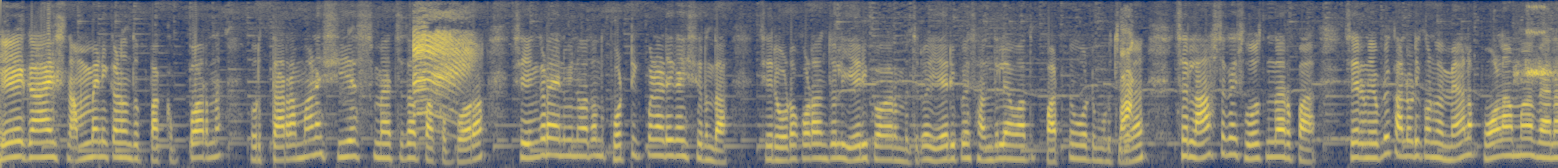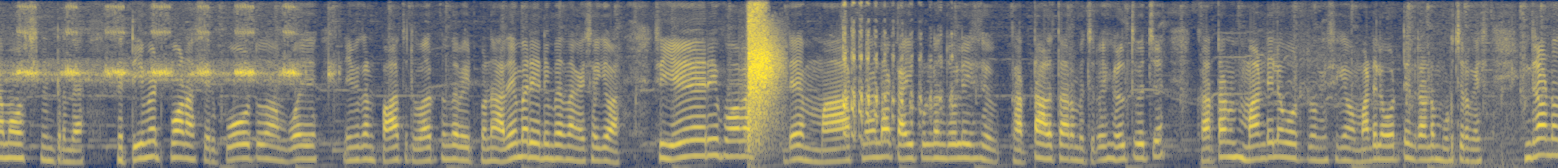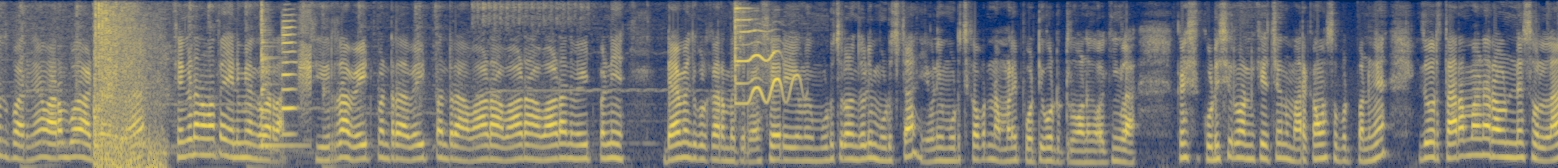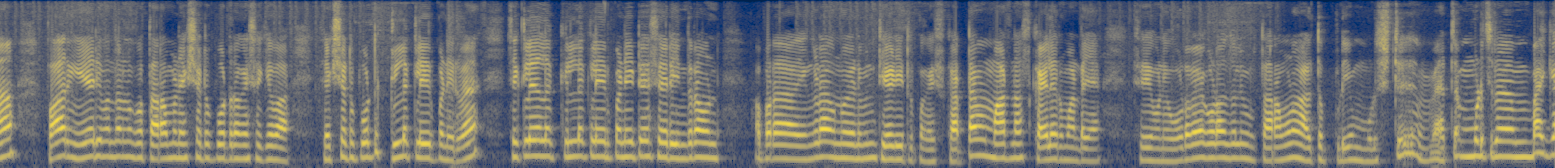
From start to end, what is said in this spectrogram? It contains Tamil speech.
ஏ காய்ஸ் நம்ம இன்னைக்கான வந்து பார்க்க போகிறோன்னா ஒரு தரமான சிஎஸ் மேட்ச் தான் பார்க்க போகிறோம் சரி எங்கடா எனிமின்னு பார்த்தா அந்த பொட்டிக்கு பின்னாடி காய்ஸ் இருந்தா. சரி விடக்கூடாதுன்னு சொல்லி ஏறி போக ஆரம்பிச்சிடுவோம் ஏறி போய் சந்திலே பார்த்து பட்டு ஓட்டு முடிச்சிடுவேன் சரி லாஸ்ட்டு காய்ஸ் ஒருத்தன் தான் இருப்பான். சரி அவனை எப்படி கண்டுபிடிக்கணும். மேலே போகலாமா வேணாமா வச்சுட்டு இருந்தேன். சரி டீம்மேட் போனான் சரி போட்டு அவன் போய் நிமிகான் பார்த்துட்டு வரட்டும் தான் வெயிட் பண்ணேன். அதே மாதிரி எனிமே தான் காய்ஸ் ஓகேவா சரி ஏறி போவேன். டே மாட்டினாண்டா புள்ளன்னு சொல்லி கரெக்டாக அழுத்த ஆரம்பிச்சிடும் ஹெல்த் வச்சு கரெக்டாக மண்டையில் ஓட்டுருவோங்க சீக்கிரம் மண்டையில் ஓட்டு இந்த ராண்டை முடிச்சிருங்க இந்த ராண்டு வந்து பாருங்கள் வரும்போது அடி வாங்கிடுவேன். செங்கடனை பார்த்தா எனிமே அங்கே வர்றான் சிறா வெயிட் பண்ணுறா வெயிட் பண்ணுறா வாடா வாடா வாடான்னு வெயிட் பண்ணி டேமேஜ் கொடுக்க ஆரம்பிச்சிருவேன். சரி இவனுக்கு முடிச்சிருவான்னு சொல்லி முடிச்சிட்டா இவனையும் முடிச்சக்கப்புறம் நம்மளே போட்டி போட்டுட்ருவானுங்க ஓகேங்களா கைஸ் குடிச்சிருவானு கேச்சு மறக்காமல் சப்போர்ட் பண்ணுங்கள் இது ஒரு தரமான ரவுண்ட்னே சொல்லலாம். பாருங்கள் ஏறி வந்தாலும் ஒரு தரமான எக்ஸ்ஷர்ட் போட்டுருவாங்க ஓகேவா எக்ஸ்ஷர்ட் போட்டு கில்லை கிளியர் பண்ணிடுவேன் சரி கிளியர் கில்லை கிளியர் பண்ணிவிட்டு சரி இந்த ரவுண்ட் அப்புறம் எங்கடா இன்னும் எனிமின்னு தேடிட்டு இருப்பாங்க கரெக்டாக மாட்டினா ஸ்கைலர் மாட்டேன். சரி இவனை விடவே கூடாதுன்னு சொல்லி தரமான அழுத்த பிடியும் முடிச்சுட்டு மேட்சை முடிச்சிடுவேன் பாய்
